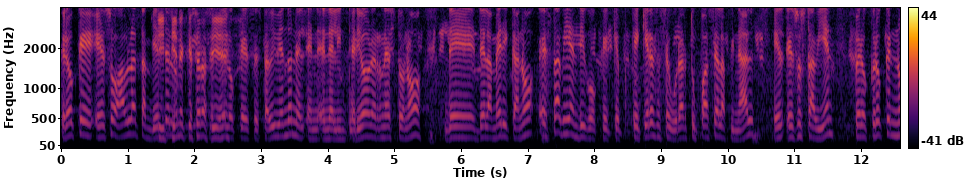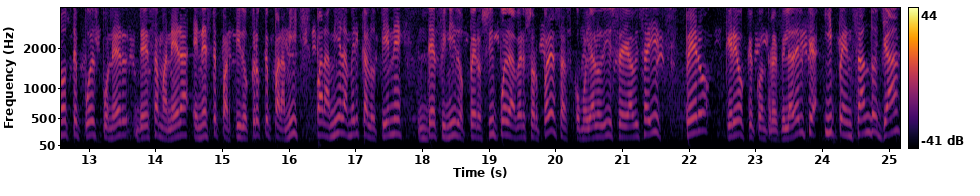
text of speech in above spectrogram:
Creo que eso habla también de, tiene lo, que ser así, de, ¿eh? lo que se está viviendo en el, en, el interior, Ernesto, ¿no? De, del América, ¿no? Está bien, digo, que, que, quieres asegurar tu pase a la final, e, eso está bien, pero creo que no te puedes poner de esa manera en este partido. Creo que para mí, para mí el América lo tiene definido, pero sí puede haber sorpresas, como ya lo dice Abisair, pero creo que contra el Filadelfia y pensando ya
